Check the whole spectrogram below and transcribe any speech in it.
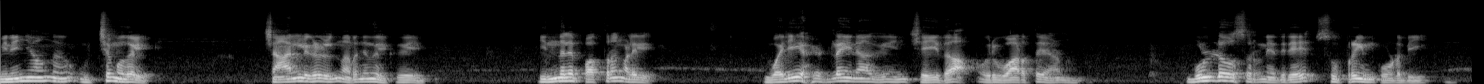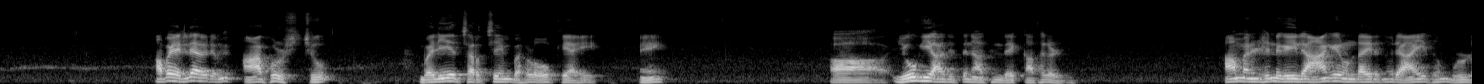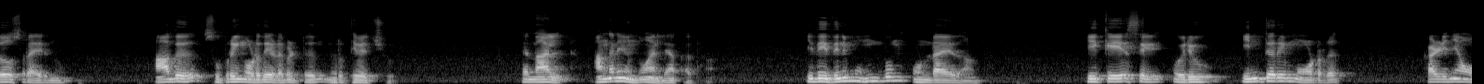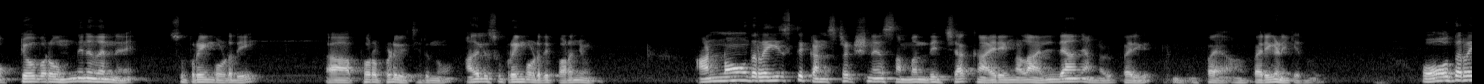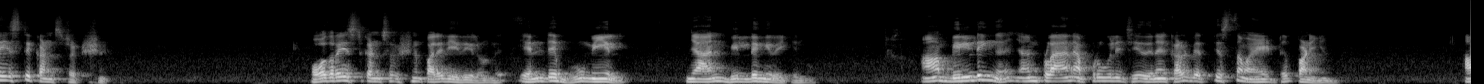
മിനിഞ്ഞാന്ന് ഉച്ച മുതൽ ചാനലുകൾ നിറഞ്ഞു നിൽക്കുകയും ഇന്നലെ പത്രങ്ങളിൽ വലിയ ഹെഡ്ലൈനാകുകയും ചെയ്ത ഒരു വാർത്തയാണ് ബുൾഡോസറിനെതിരെ സുപ്രീം കോടതി അപ്പോൾ എല്ലാവരും ആഘോഷിച്ചു വലിയ ചർച്ചയും ബഹളമൊക്കെ ആയി യോഗി ആദിത്യനാഥിൻ്റെ കഥ കഴിഞ്ഞു ആ മനുഷ്യൻ്റെ കയ്യിൽ ആകെ ഉണ്ടായിരുന്ന ഒരു ആയുധം ബുൾഡോസറായിരുന്നു അത് സുപ്രീം കോടതി ഇടപെട്ട് നിർത്തിവെച്ചു എന്നാൽ അങ്ങനെയൊന്നും അല്ല കഥ ഇത് ഇതിനു മുമ്പും ഉണ്ടായതാണ് ഈ കേസിൽ ഒരു ഇൻ്ററിം ഓർഡർ കഴിഞ്ഞ ഒക്ടോബർ ഒന്നിന് തന്നെ സുപ്രീം കോടതി പുറപ്പെടുവിച്ചിരുന്നു അതിൽ സുപ്രീം കോടതി പറഞ്ഞു അൺഓതറൈസ്ഡ് കൺസ്ട്രക്ഷനെ സംബന്ധിച്ച കാര്യങ്ങളല്ല ഞങ്ങൾ പരി പരിഗണിക്കുന്നത് ഓതറൈസ്ഡ് കൺസ്ട്രക്ഷൻ ഓതറൈസ്ഡ് കൺസ്ട്രക്ഷൻ പല രീതിയിലുണ്ട് എൻ്റെ ഭൂമിയിൽ ഞാൻ ബിൽഡിംഗ് വയ്ക്കുന്നു ആ ബിൽഡിങ് ഞാൻ പ്ലാൻ അപ്രൂവൽ ചെയ്തതിനേക്കാൾ വ്യത്യസ്തമായിട്ട് പണിയുന്നു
